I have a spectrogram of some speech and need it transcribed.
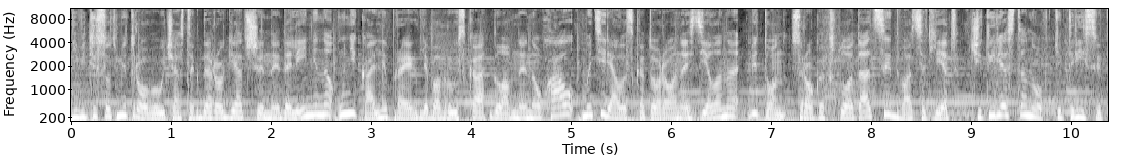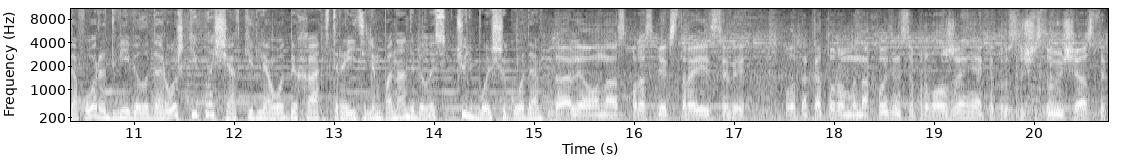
900-метровый участок дороги от Шинной до Ленина – уникальный проект для Бобруйска. Главное ноу-хау – материал, из которого она сделана – бетон. Срок эксплуатации – 20 лет. Четыре остановки, три светофора, две велодорожки и площадки для отдыха. Строителям понадобилось чуть больше года. Далее у нас проспект строителей, вот на котором мы находимся, продолжение, который существует участок,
